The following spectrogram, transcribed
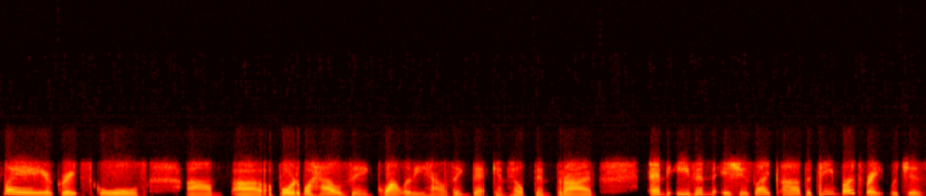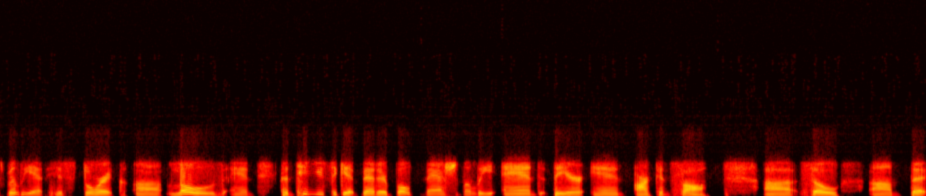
play or great schools, um, uh, affordable housing, quality housing that can help them thrive and even issues like uh, the teen birth rate, which is really at historic uh, lows and continues to get better both nationally and there in Arkansas. Uh, so um, the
